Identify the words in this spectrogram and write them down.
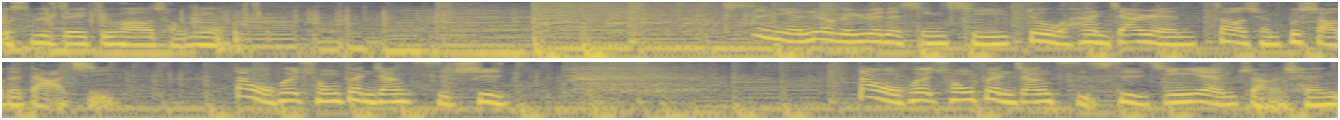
我是不是这一句话要重念？四年六个月的刑期对我和家人造成不少的打击，但我会充分将此次，但我会充分将此次经验转成。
